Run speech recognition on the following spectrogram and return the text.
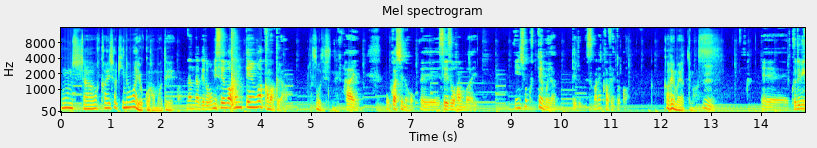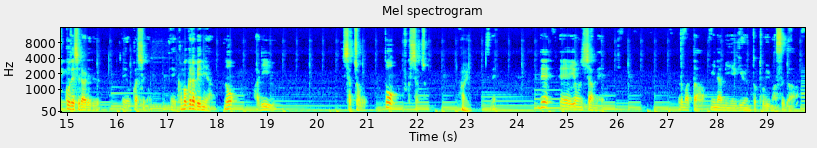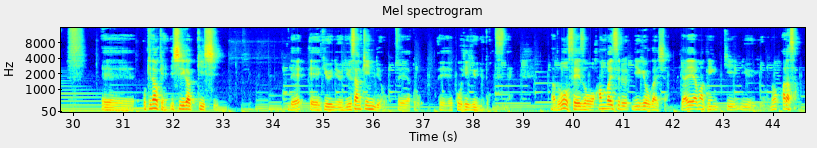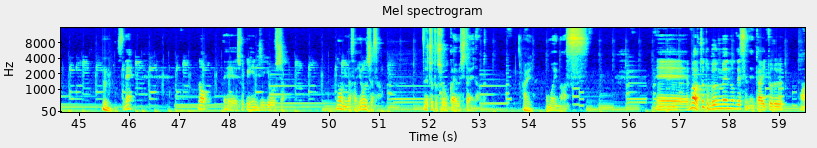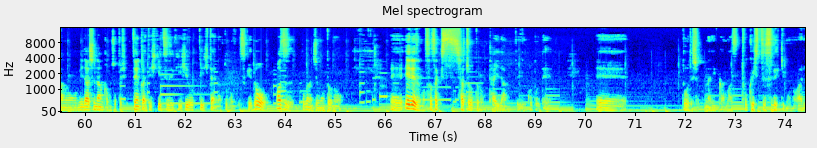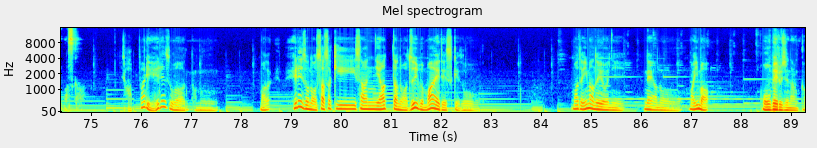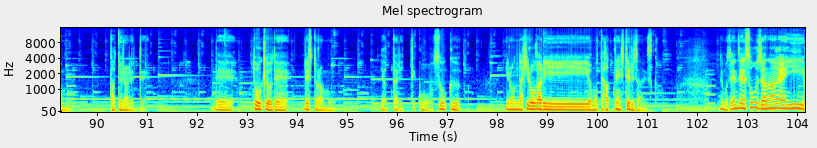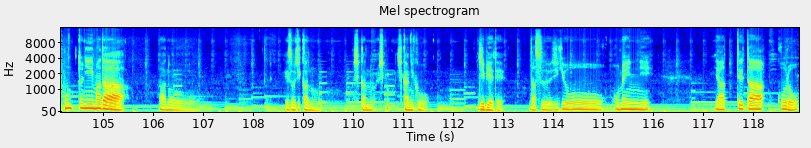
本社は会社機能は横浜でなんだけど、お店は本店は鎌倉。そうですねはい。お菓子の、えー製造販売。飲食店もやってるんですかね、カフェとか。カフェもやってます、うん。えー、くるみっこで知られる、えーお菓子の、えー鎌倉ベニアのアリー社長と副社長はいでえ4社目。これまた南へギュンと飛びますが、えー沖縄県石垣市で、えー牛乳、乳酸菌量、えーあと、えーコーヒー牛乳とかですね、などを製造、販売する乳業会社、八重山元気乳業の荒さんうん。ですね、の、えー食品事業者の皆さん4社さん。でちょっと紹介をしたいなと。はい思います。えーまあちょっと文面のですね、タイトル、あの、見出しなんかもちょっと前回と引き続き拾っていきたいなと思うんですけど、まず僕の地元の、えーエレーズの佐々木社長との対談ということで、えーどうでしょう何かまず特筆すべきものありますか？やっぱりエレゾはあのまあエレゾの佐々木さんに会ったのはずいぶん前ですけどまだ今のようにねあの、まあ、今オーベルジュなんかも建てられてで東京でレストランもやったりってこうすごくいろんな広がりを持って発展してるじゃないですか。でも全然そうじゃない本当にまだあのエゾジカの鹿の鹿肉をジビエで出す事業をメインにやってた頃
